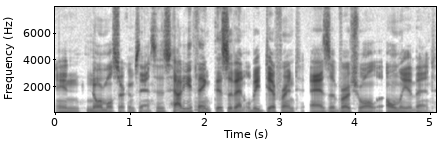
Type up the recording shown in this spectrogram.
in normal circumstances. How do you mm. think this event will be different as a virtual only event?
